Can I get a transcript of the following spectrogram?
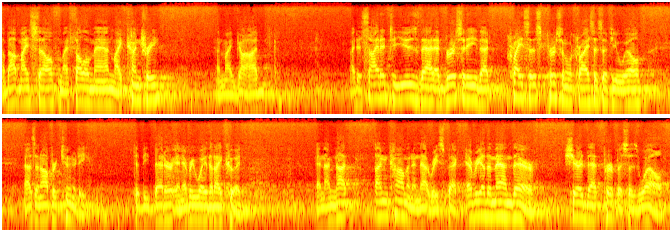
about myself, my fellow man, my country, and my God, I decided to use that adversity, that crisis, personal crisis, if you will, as an opportunity to be better in every way that I could. And I'm not uncommon in that respect. Every other man there shared that purpose as well.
